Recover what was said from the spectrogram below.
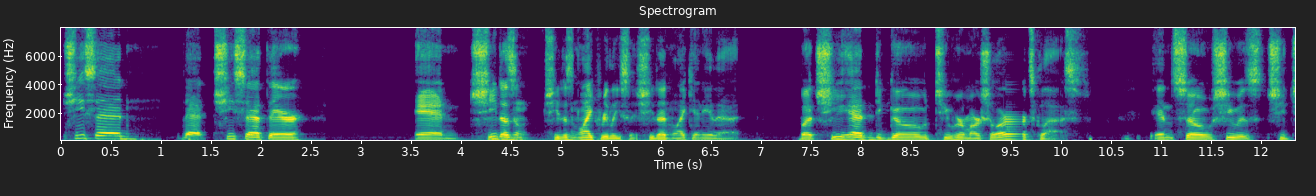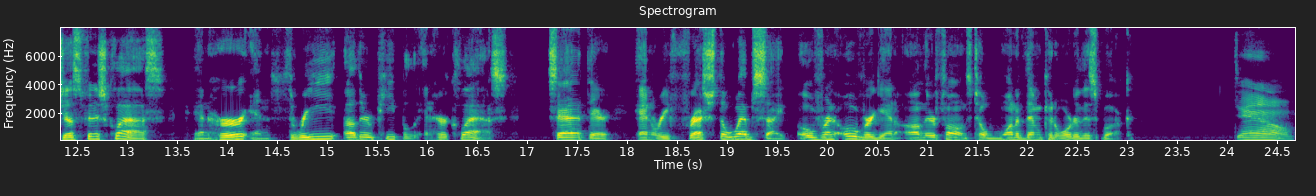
she said that she sat there and she doesn't she doesn't like releases. She doesn't like any of that. But she had to go to her martial arts class. And so she was she just finished class and her and three other people in her class sat there and refreshed the website over and over again on their phones till one of them could order this book. damn.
